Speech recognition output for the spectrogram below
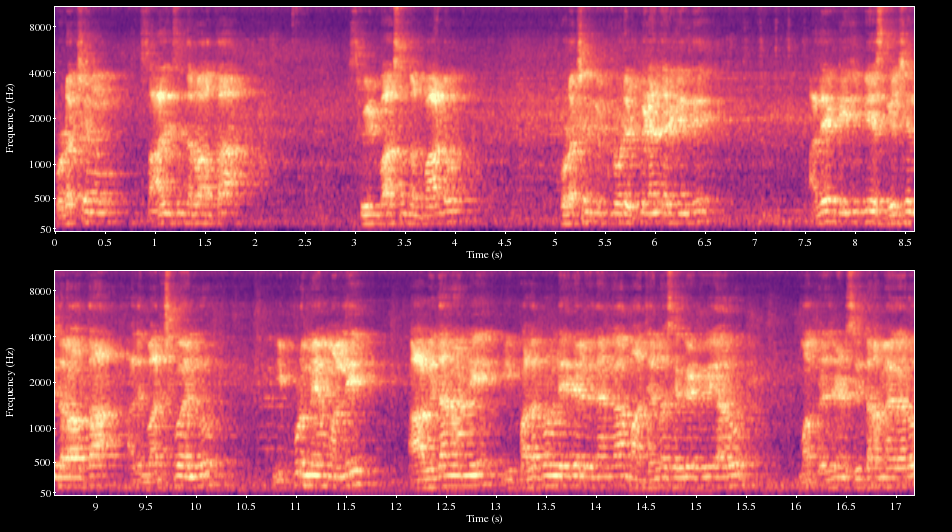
ప్రొడక్షన్ సాధించిన తర్వాత స్వీట్ బాక్స్తో పాటు ప్రొడక్షన్ గిఫ్ట్ కూడా ఇప్పించడం జరిగింది. అదే టీజీపీఎస్ గెలిచిన తర్వాత అది మర్చిపోయారు ఇప్పుడు మేము మళ్ళీ ఆ విధానాన్ని ఈ పదకొండు ఏరియాల విధంగా మా జనరల్ సెక్రటరీ గారు మా ప్రెసిడెంట్ సీతారామయ్య గారు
